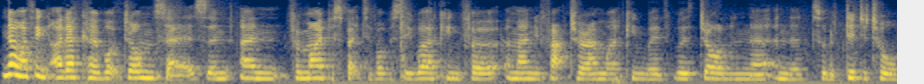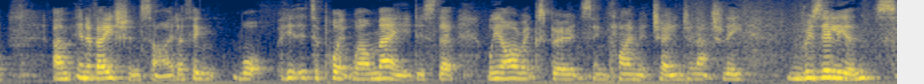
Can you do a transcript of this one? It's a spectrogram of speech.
No, I think I'd echo what John says, and and from my perspective, obviously working for a manufacturer, I'm working with with John and the and the sort of digital um, innovation side, I think what it's a point well made is that we are experiencing climate change and actually resilience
